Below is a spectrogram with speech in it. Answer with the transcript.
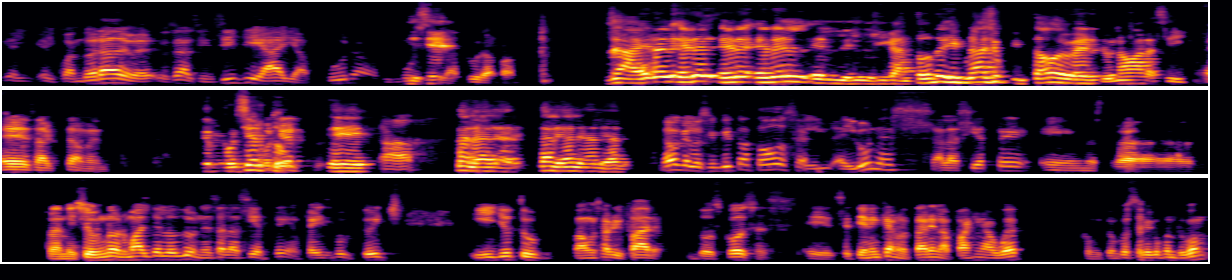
el, cuando era de. O sea, sin CGI, a pura musculatura, papá. O sea, era, era, era, era el, el, gigantón del gimnasio pintado de verde, una vara así. Exactamente. por cierto, eh, ah. dale, dale, dale, dale, dale, No, que los invito a todos el, el, lunes a las 7 en nuestra transmisión normal de los lunes a las 7 en Facebook, Twitch y YouTube. Vamos a rifar dos cosas. Eh, se tienen que anotar en la página web comiconcostarico.com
